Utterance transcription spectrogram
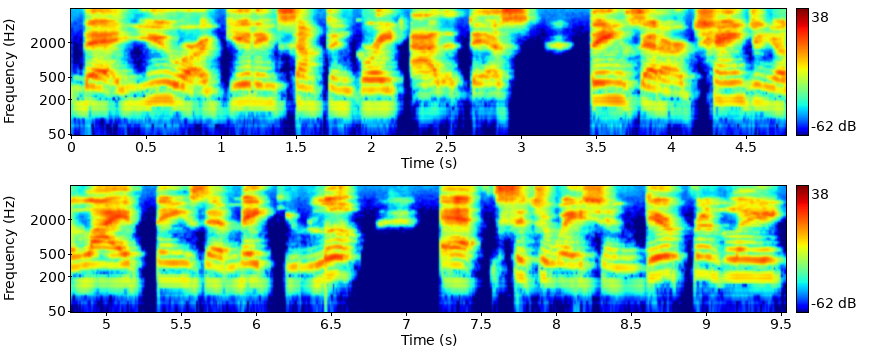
that you are getting something great out of this. Things that are changing your life, things that make you look at situation differently,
